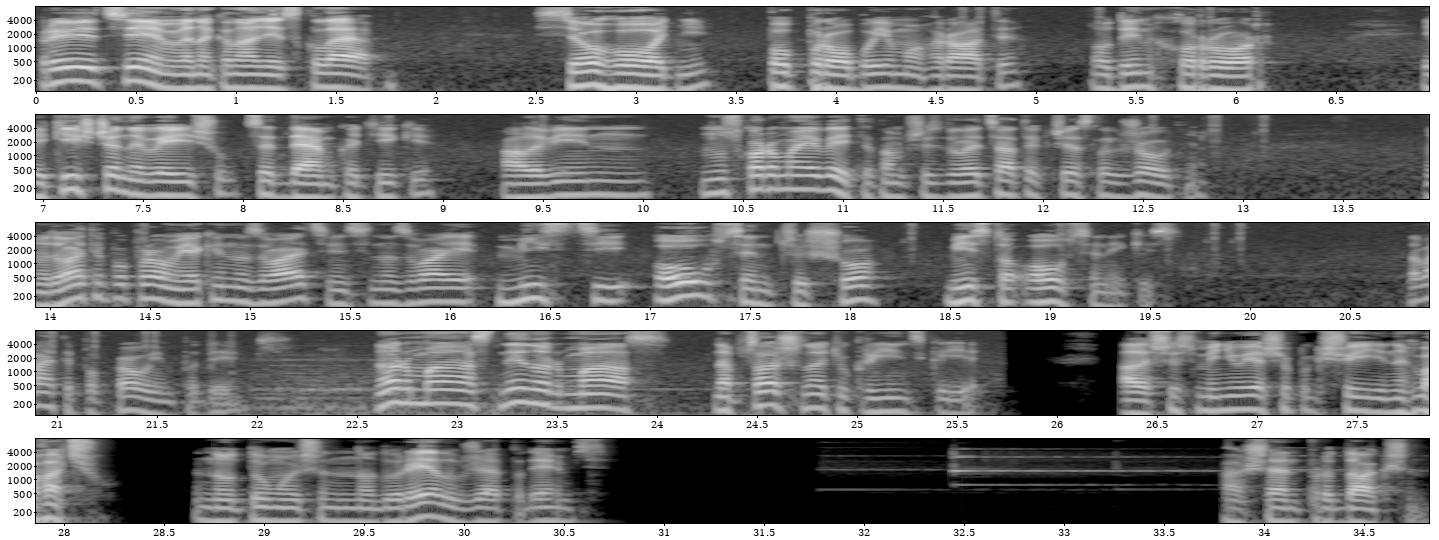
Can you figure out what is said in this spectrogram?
Привіт всім! Ви на каналі Склеп. Сьогодні попробуємо грати один хорор, який ще не вийшов, це демка тільки, але він. Ну, скоро має вийти, там щось в 20-х числах жовтня. Ну давайте попробуємо, як він називається. Він це називає Місті Оусен чи що? Місто Оусен якесь. Давайте попробуємо, подивимось. Нормас, не нормас. Написали, що навіть українська є. Але щось меню я ще поки що її не бачу. Ну, думаю, що не надурили, вже подивимось. Ашен Production.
